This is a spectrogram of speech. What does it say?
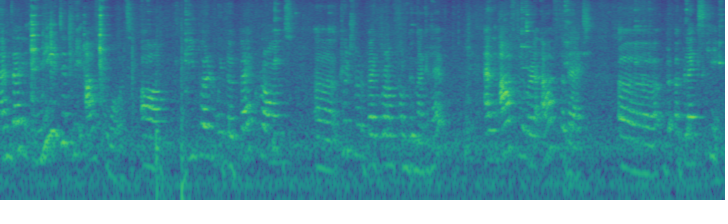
And then immediately afterwards are people with a background, uh, cultural background from the Maghreb, and after, after that, uh, a black skin.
